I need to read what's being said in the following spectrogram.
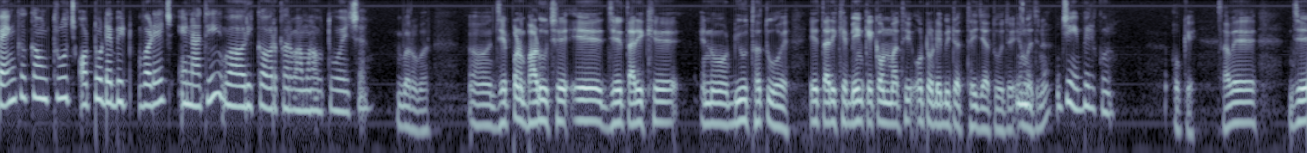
બેંક એકાઉન્ટ થ્રુ જ ઓટો ડેબિટ વડે જ એનાથી રિકવર કરવામાં આવતું હોય છે. બરોબર. જે પણ ભાડું છે એ જે તારીખે એનું ડ્યુ થતું હોય એ તારીખે બેંક એકાઉન્ટમાંથી ઓટો ડેબિટ જ થઈ જતું હોય છે એમ જ ને? જી બિલકુલ. ઓકે હવે જે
